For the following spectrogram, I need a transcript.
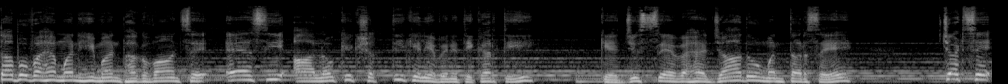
तब वह मन ही मन भगवान से ऐसी अलौकिक शक्ति के लिए विनती करती कि जिससे वह जादू मंत्र से, चट से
